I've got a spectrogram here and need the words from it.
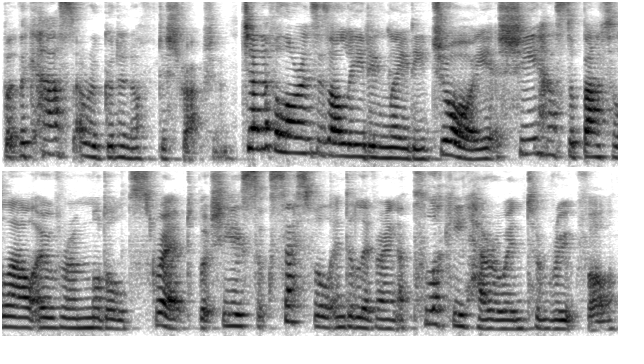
but the cast are a good enough distraction. Jennifer Lawrence is our leading lady, Joy. She has to battle out over a muddled script, but she is successful in delivering a plucky heroine to root for.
